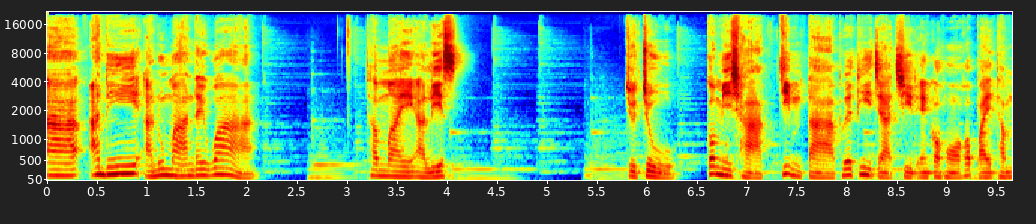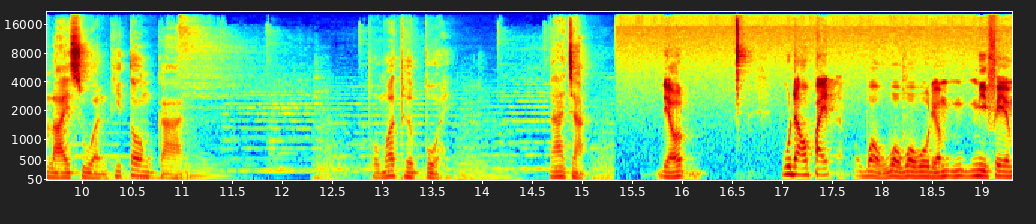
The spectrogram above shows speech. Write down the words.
อ่าอันนี้อนุมานได้ว่าทำไมอลิสจู่ๆก็มีฉากจิ้มตาเพื่อที่จะฉีดแอลกอฮอล์เข้าไปทำลายส่วนที่ต้องการ ผมว่าเธอป่วย น่าจะ เดี๋ยวกูเดาไปว้าวว้าวว้าวเดี๋ยวมีเฟรม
